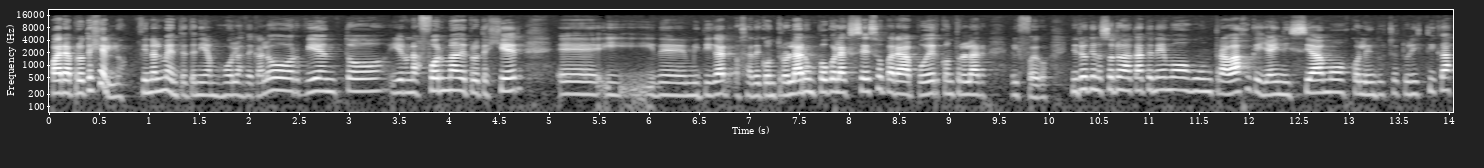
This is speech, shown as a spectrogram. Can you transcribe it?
para protegerlo. Finalmente teníamos olas de calor, viento, y era una forma de proteger eh, y, de mitigar, o sea, de controlar un poco el acceso para poder controlar el fuego. Yo creo que nosotros acá tenemos un trabajo que ya iniciamos con la industria turística,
